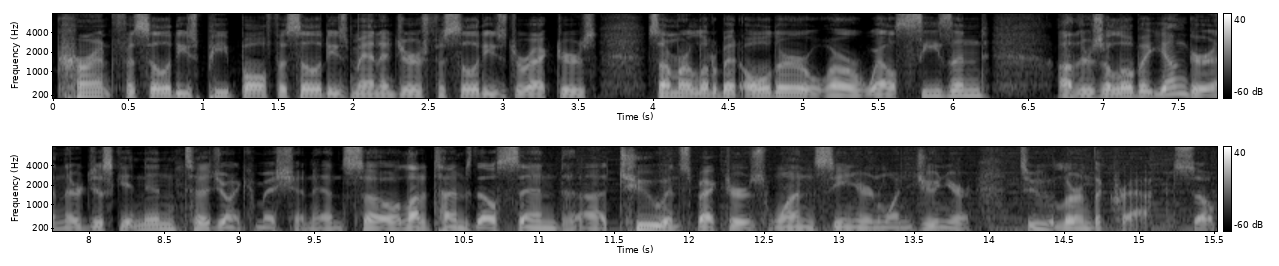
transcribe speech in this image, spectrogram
current facilities people, facilities managers, facilities directors. Some are a little bit older or well seasoned. Others are a little bit younger and they're just getting into Joint Commission. And so a lot of times they'll send uh, two inspectors, one senior and one junior, to learn the craft. So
